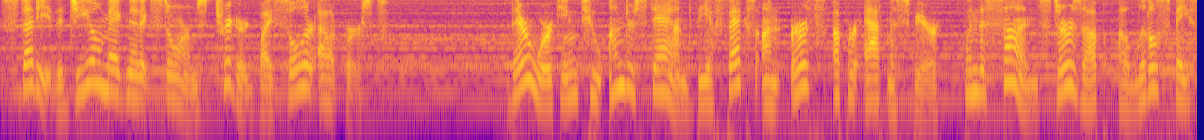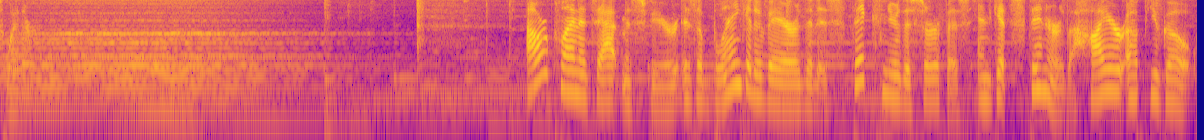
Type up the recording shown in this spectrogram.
study the geomagnetic storms triggered by solar outbursts. They're working to understand the effects on Earth's upper atmosphere when the sun stirs up a little space weather. Our planet's atmosphere is a blanket of air that is thick near the surface and gets thinner the higher up you go.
